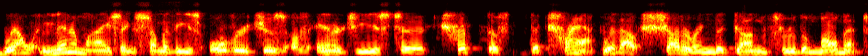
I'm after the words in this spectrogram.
Well, minimizing some of these overages of energies to trip the, the trap without shuttering the gun through the moment.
